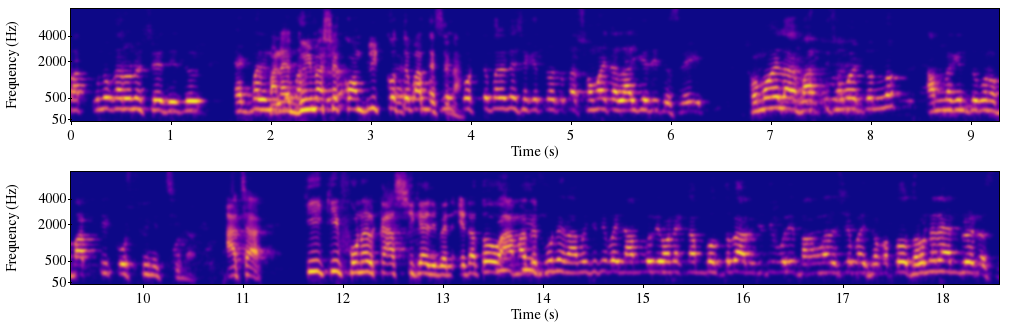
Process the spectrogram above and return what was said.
বাট কোনো কারণে সে যেহেতু একবার মানে দুই মাসে কমপ্লিট করতে পারতেছে না। করতে পারে না সেক্ষেত্রে হয়তো তার সময়টা লাগিয়ে যেতেছে সময় লাগে বাড়তি সময়ের জন্য আমরা কিন্তু কোনো বাড়তি কোর্স ফি নিচ্ছি না। আচ্ছা কি কি ফোনের কাজ শিখাই দিবেন? এটা তো আমাদের ফোনের? আমি যদি ভাই নাম বলি অনেক নাম বলতে হবে। আমি যদি বলি বাংলাদেশে ভাই যত ধরনের অ্যান্ড্রয়েড আছে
